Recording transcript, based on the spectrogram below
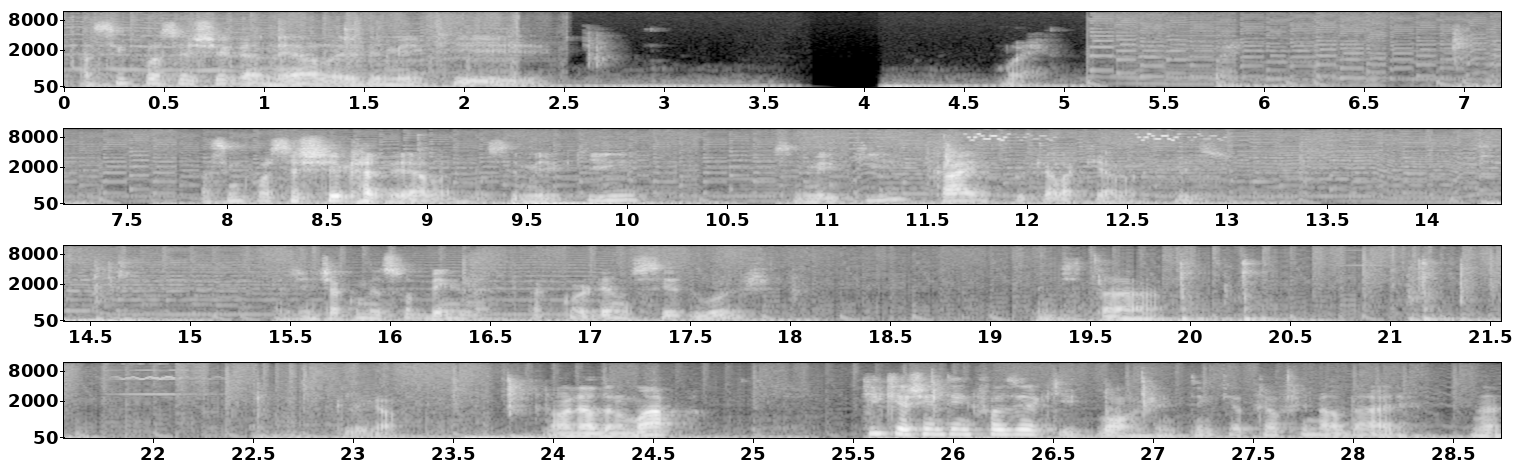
Assim que você chega nela, ele meio que... Vai, vai. Assim que você chega nela, você meio que... Você meio que cai porque ela quebra, é isso. Gente já começou bem, né? Tá acordando cedo hoje. A gente tá... Que legal. Dá uma olhada no mapa. O que, que a gente tem que fazer aqui? Bom, a gente tem que ir até o final da área, né?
